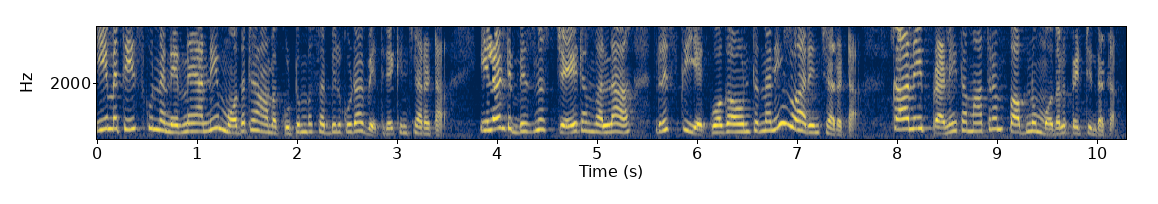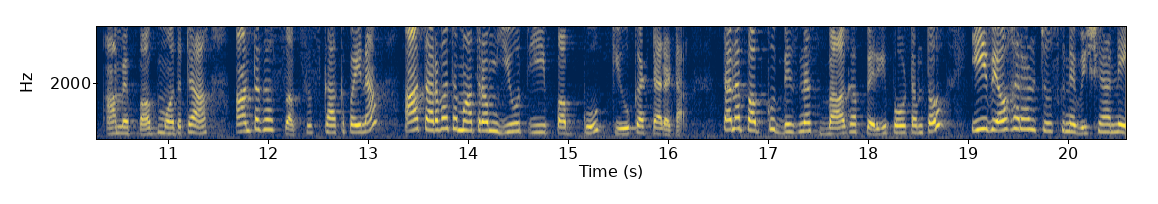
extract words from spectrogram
ఈమె తీసుకున్న నిర్ణయాన్ని మొదట ఆమె కుటుంబ సభ్యులు కూడా వ్యతిరేకించారట. ఇలాంటి బిజినెస్ చేయడం వల్ల రిస్క్ ఎక్కువగా ఉంటుందని వారించారట. కానీ ప్రణీత మాత్రం పబ్ను మొదలుపెట్టిందట. ఆమె పబ్ మొదట అంతగా సక్సెస్ కాకపోయినా ఆ తర్వాత మాత్రం యూత్ ఈ పబ్కు క్యూ కట్టారట. తన పబ్కు బిజినెస్ బాగా పెరిగిపోవడంతో ఈ వ్యవహారాలు చూసుకునే విషయాన్ని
